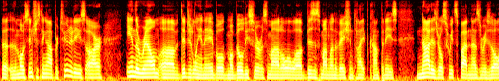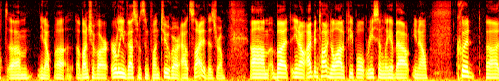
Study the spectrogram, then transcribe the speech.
the, the most interesting opportunities are in the realm of digitally enabled mobility service model, uh, business model innovation type companies, not Israel's sweet spot, and as a result, um, you know, uh, a bunch of our early investments in Fund Two are outside of Israel. Um, but you know, I've been talking to a lot of people recently about you know, could uh,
